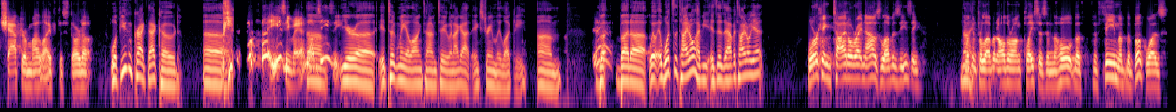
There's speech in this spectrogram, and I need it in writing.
chapter of my life to start up. Well, if you can crack that code, uh, easy, man. Love's um, easy. You're. Uh, it took me a long time too, and I got extremely lucky. Um, Yeah. but but uh, what's the title? Have you? Is does it have a title yet? Working title right now is "Love Is Easy." Nice. looking for love in all the wrong places. And the whole the, the theme of the book was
